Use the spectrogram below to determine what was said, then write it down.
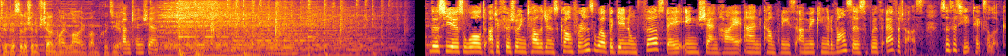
to this edition of Shanghai Live. I'm He Jian. I'm Chen Xuan. This year's World Artificial Intelligence Conference will begin on Thursday in Shanghai, and companies are making advances with avatars. Sun Siqi takes a look.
